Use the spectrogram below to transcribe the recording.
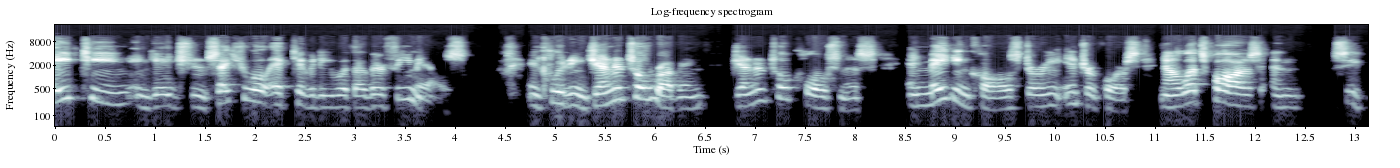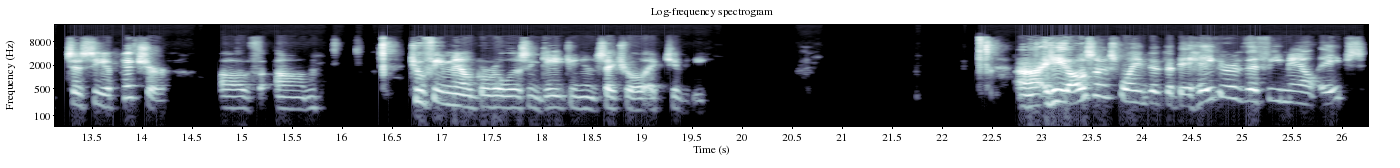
18 engaged in sexual activity with other females, including genital rubbing, genital closeness, and mating calls during intercourse. Now let's pause and see to see a picture of um, two female gorillas engaging in sexual activity. Uh, he also explained that the behavior of the female apes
